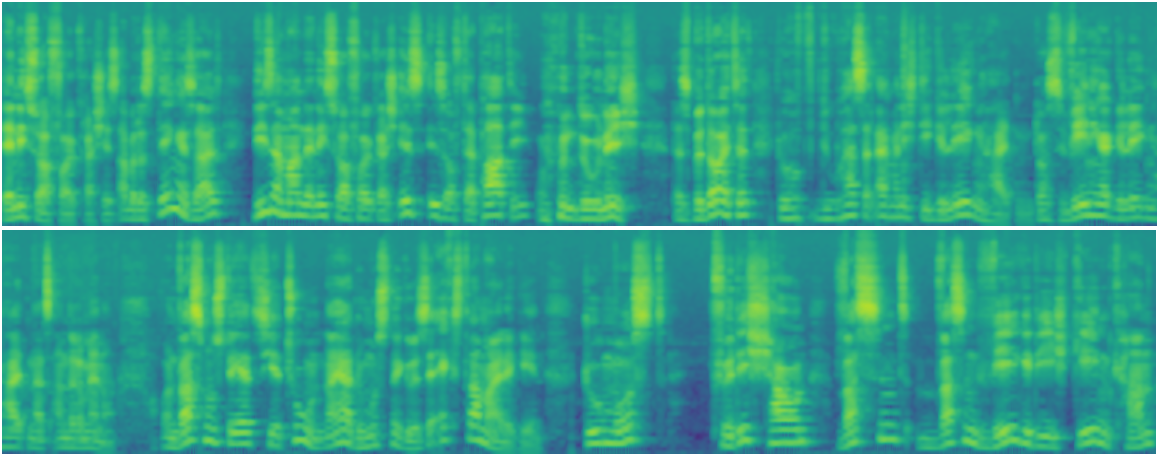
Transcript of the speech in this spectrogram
der nicht so erfolgreich ist. Aber das Ding ist halt, dieser Mann, der nicht so erfolgreich ist, ist auf der Party und du nicht. Das bedeutet, du, du hast halt einfach nicht die Gelegenheiten. Du hast weniger Gelegenheiten als andere Männer. Und was musst du jetzt hier tun? Naja, du musst eine gewisse Extrameile gehen. Du musst für dich schauen, was sind, was sind Wege, die ich gehen kann,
